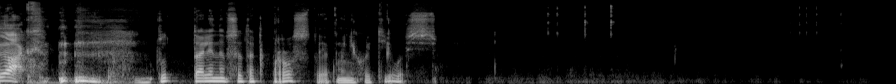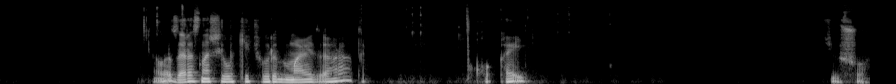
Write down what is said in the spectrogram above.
Так. Тут далі не все так просто, як мені хотілося. Але зараз наші лакі фігури мають заграти. Хокей. Чи що?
